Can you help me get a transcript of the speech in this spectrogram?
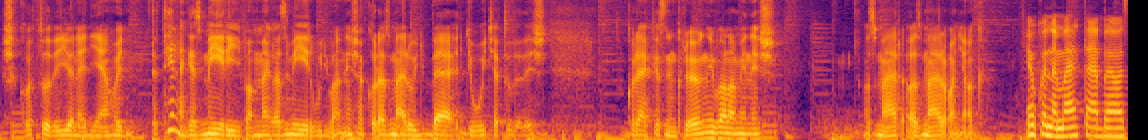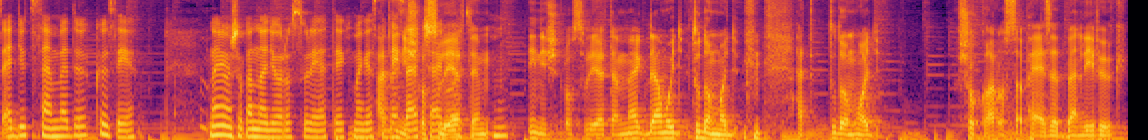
és akkor tudod, így jön egy ilyen, hogy te tényleg ez miért így van, meg az miért úgy van, és akkor az már úgy begyújtja, tudod, és akkor elkezdünk rögni valamin, és az már, az már anyag. Ja, akkor nem álltál be az együtt szenvedők közé? Nagyon sokan nagyon rosszul élték meg ezt hát a én is rosszul éltem, hm. én is rosszul éltem meg, de amúgy tudom, hogy hát tudom, hogy sokkal rosszabb helyzetben lévők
